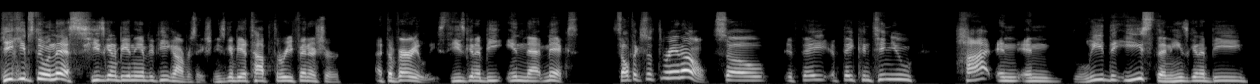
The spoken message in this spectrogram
He keeps doing this. He's going to be in the MVP conversation. He's going to be a top three finisher at the very least. He's going to be in that mix. Celtics are 3 0. So if they if they continue hot and and lead the East, then he's going to be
